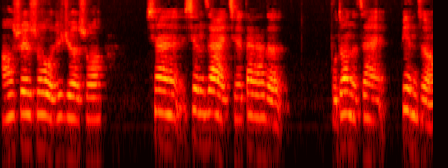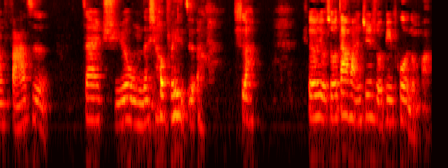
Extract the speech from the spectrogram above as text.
然后所以说我就觉得说，现在现在其实大家的不断的在变着法子在取悦我们的消费者，是啊，所以有时候大环境所逼迫的嘛。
